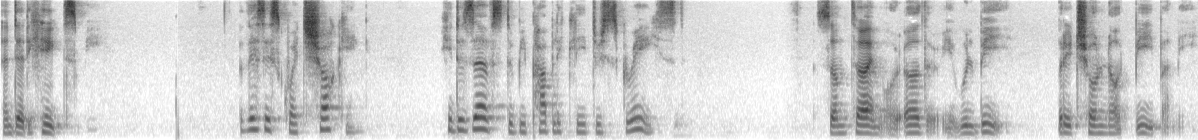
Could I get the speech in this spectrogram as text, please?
and that he hates me. This is quite shocking. He deserves to be publicly disgraced. Some time or other it will be, but it shall not be by me.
